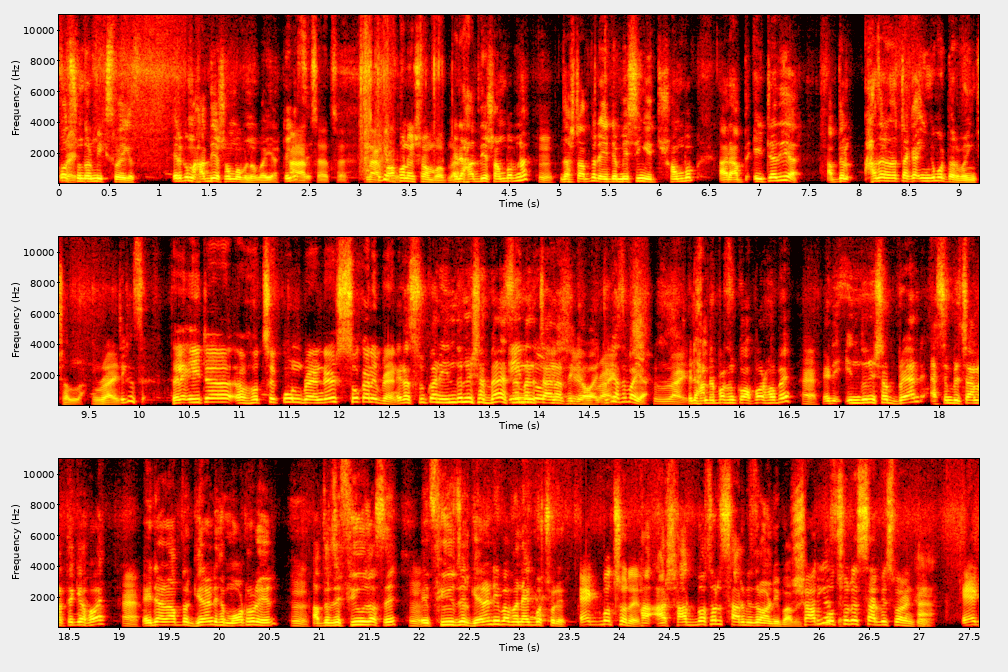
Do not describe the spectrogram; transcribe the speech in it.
কত সুন্দর মিক্স হয়ে গেছে। এরকম হাত দিয়ে সম্ভব না ভাইয়া ঠিক আছে? আচ্ছা আচ্ছা। না কখনোই সম্ভব না। এটা হাত দিয়ে সম্ভব না। জাস্ট আপনার এইটা মেশিং সম্ভব। আর আপনি এইটা দিয়ে আপনি হাজার হাজার টাকা ইনকাম করতে পারবেন ইনশাল্লাহ। ঠিক আছে? তাহলে এইটা হচ্ছে কোন ব্র্যান্ডের? সোকানি ব্র্যান্ড। এটা সুকান ইন্দোনেশিয়ার ব্র্যান্ড অ্যাসেম্বল চায়না থেকে হয়। ঠিক আছে ভাইয়া. এটা হান্ড্রেড পার্সেন্ট কপার হবে। হ্যাঁ। এটা ইন্দোনেশিয়ার ব্র্যান্ড অ্যাসেম্বল চায়না থেকে হয়। হ্যাঁ। এটা আপনার গ্যারান্টি মোটরের আপনার যে ফিউজ আছে এই ফিউজের গ্যারান্টি পাবেন এক বছরের। এক বছরের? হ্যাঁ, আর সাত বছর সার্ভিস ওয়ারেন্টি পাবেন। সাত বছরের সার্ভিস ওয়ারেন্টি। এক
